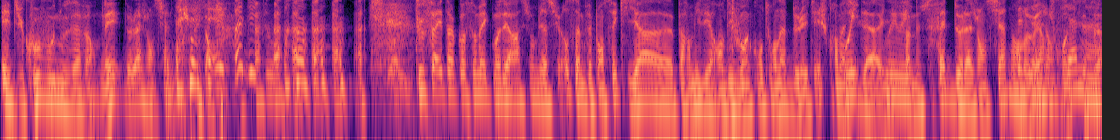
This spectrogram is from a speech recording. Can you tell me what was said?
Et du coup, vous nous avez emmené de la gentiane. Je plaisante. Et pas du tout. Tout ça est à consommer avec modération, bien sûr. Ça me fait penser qu'il y a euh, parmi les rendez-vous incontournables de l'été, je crois, Oui, Mathilde, une oui, oui. fameuse fête de la gentiane en Auvergne. Je crois que c'est, euh,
